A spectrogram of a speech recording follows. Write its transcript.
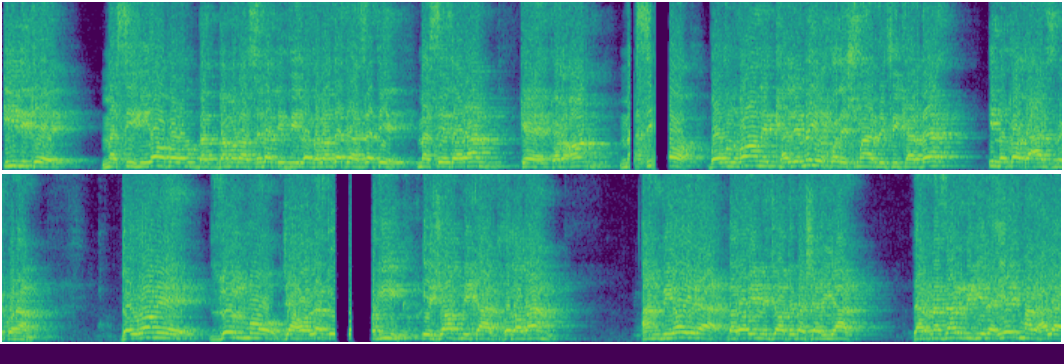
ایدی که مسیحی ها به مناسبت ولادت حضرت مسیح دارن که قرآن مسیح را با عنوان کلمه خودش معرفی کرده این نکات عرض می‌کنم. دوران ظلم و جهالت و ایجاب می‌کرد خداوند انبیایی را برای نجات بشریت در نظر بگیره یک مرحله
